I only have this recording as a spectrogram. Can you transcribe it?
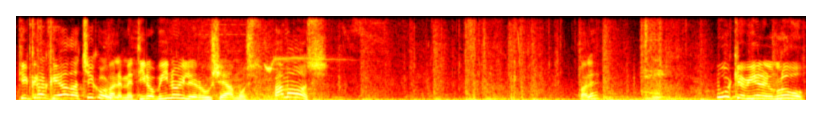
¡Qué craqueada, chicos! Vale, me tiro vino y le rusheamos. ¡Vamos! ¿Vale? ¡Uy, qué bien el globo!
